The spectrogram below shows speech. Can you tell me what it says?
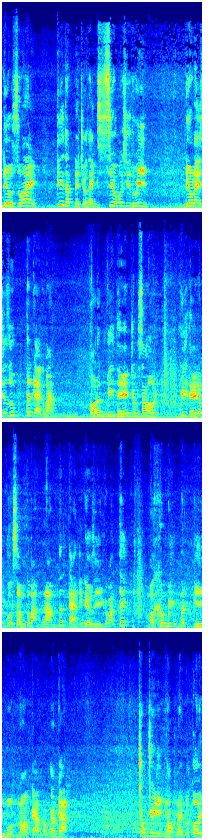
điều số 2 kỹ thuật để trở thành siêu bác sĩ thú y. Điều này sẽ giúp tất cả các bạn có được vị thế trong xã hội, vị thế trong cuộc sống. Các bạn làm tất cả những điều gì các bạn thích mà không bị bất kỳ một rào cản nào ngăn cản. Trong chương trình học này của tôi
